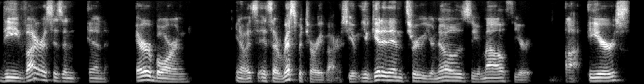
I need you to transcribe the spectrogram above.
the virus is an, an airborne you know it's it's a respiratory virus. You you get it in through your nose your mouth your uh, ears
